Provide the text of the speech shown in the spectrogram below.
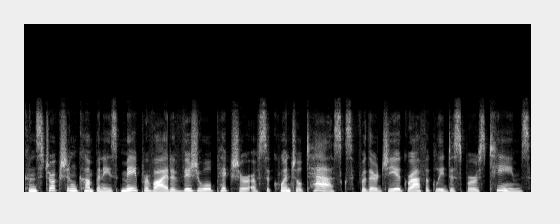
construction companies may provide a visual picture of sequential tasks for their geographically dispersed teams,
